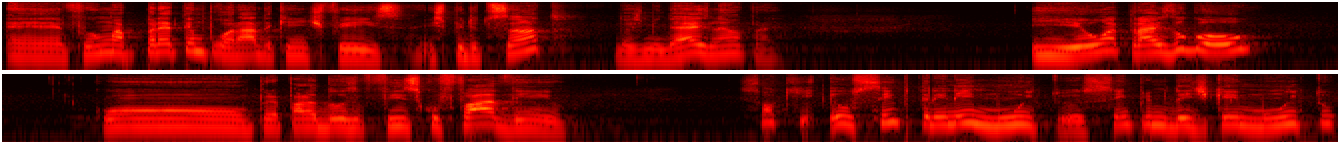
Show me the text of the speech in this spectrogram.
é, foi uma pré-temporada que a gente fez Espírito Santo, 2010, lembra? E eu atrás do gol, com o preparador físico Flavinho. Só que eu sempre treinei muito, eu sempre me dediquei muito.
